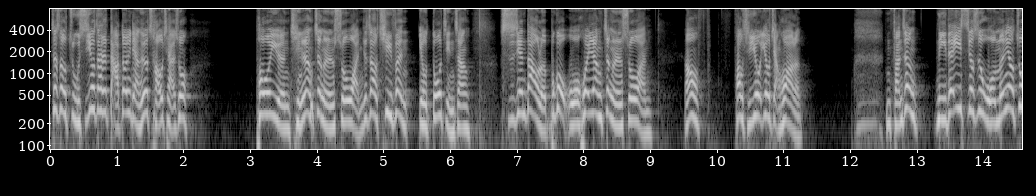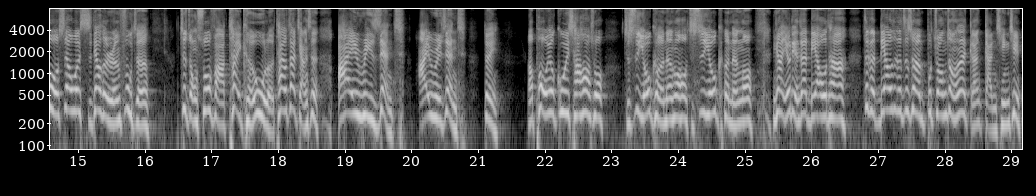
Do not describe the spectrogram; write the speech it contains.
这时候，主席又在这打断，两个又吵起来，说：“Paul 议员，请让证人说完，你就知道气氛有多紧张。时间到了，不过我会让证人说完。”然后，f 奇又又讲话了：“反正你的意思就是，我们要做是要为死掉的人负责。这种说法太可恶了。”他又再讲一次：“I resent, I resent。”对。然后 Paul 又故意插话说：“只是有可能哦，只是有可能哦。”你看，有点在撩他。这个“撩”这个字虽然不庄重，但感感情去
